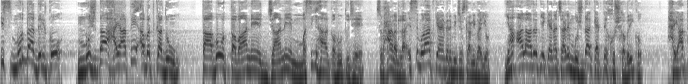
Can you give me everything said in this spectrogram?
اس مردہ دل کو مجدہ حیات ابد کا دوں۔ تابو توانے جانے مسیحا کہوں تجھے۔ سبحان اللہ، اس سے مراد کیا ہے میرے بیچ اسلامی بھائیوں؟ یہاں اعلیٰ حضرت یہ کہنا چاہ رہے مجدہ کہتے خوشخبری کو۔ حیات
